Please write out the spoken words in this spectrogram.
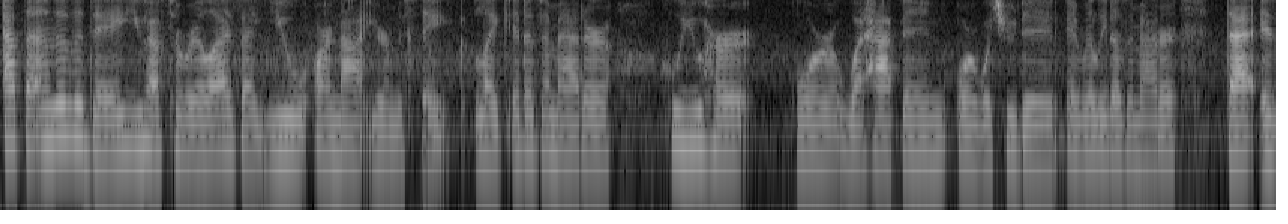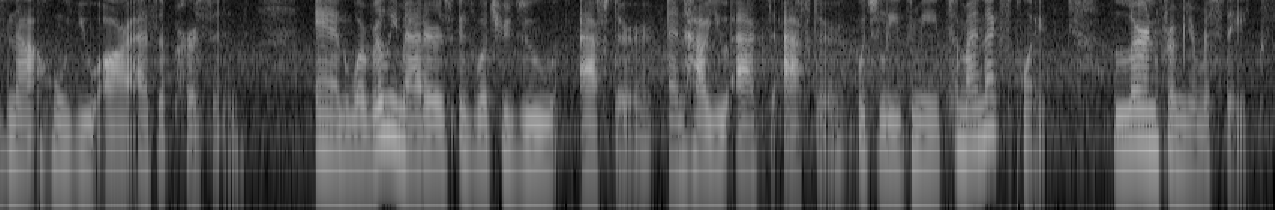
At the end of the day, you have to realize that you are not your mistake. Like, it doesn't matter who you hurt or what happened or what you did, it really doesn't matter. That is not who you are as a person. And what really matters is what you do after and how you act after, which leads me to my next point learn from your mistakes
